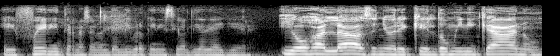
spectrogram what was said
eh, Feria Internacional del Libro que inició el día de ayer. Y ojalá, señores, que el dominicano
